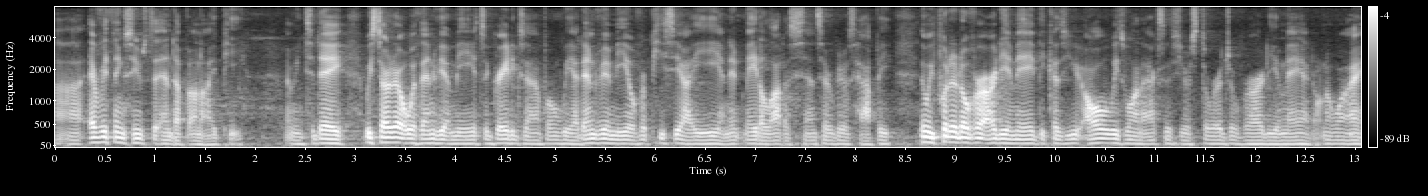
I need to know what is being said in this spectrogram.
uh, everything seems to end up on IP. I mean, today, we started out with NVMe. It's a great example. We had NVMe over PCIe, and it made a lot of sense. Everybody was happy. Then we put it over RDMA because you always want to access your storage over RDMA. I don't know why.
